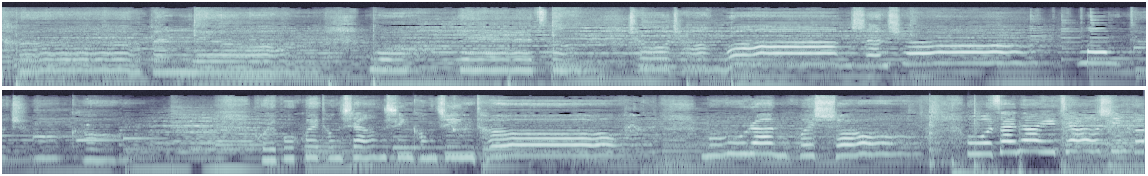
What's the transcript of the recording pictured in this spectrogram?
河奔流我也曾惆怅望山丘。梦的出口会不会通向星空尽头？蓦然回首我在那一条星河。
